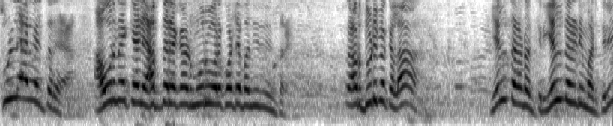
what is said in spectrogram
ಸುಳ್ಳು ಯಾರು ಹೇಳ್ತಾರೆ? ಅವ್ರನ್ನೇ ಕೇಳಿ ಆಫ್ ದ ರೆಕಾರ್ಡ್ ಮೂರುವರೆ ಕೋಟೆ ಬಂದಿದ್ದೀನಿ ಅಂತಾರೆ. ಅವ್ರು ದುಡಿಬೇಕಲ್ಲ? ಎಲ್ಲಿ ತಗೊಂಡು ಹೋಗ್ತೀರಿ? ಎಲ್ಲಿ ಧರಣಿ ಮಾಡ್ತೀರಿ?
